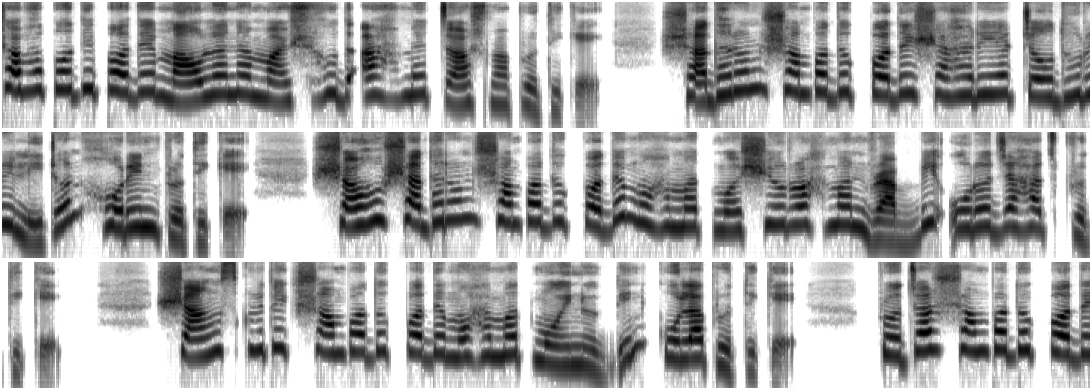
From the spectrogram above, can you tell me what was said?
সভাপতি পদে মাওলানা মাসহুদ আহমেদ চশমা প্রতীকে, সাধারণ সম্পাদক পদে শাহরিয়ার চৌধুরী লিটন হরিণ প্রতীকে সহ সাধারণ সম্পাদক পদে মোহাম্মদ মশিউর রহমান রাব্বি উড়োজাহাজ প্রতীকে, সাংস্কৃতিক সম্পাদক পদে মোহাম্মদ মঈনুদ্দিন কোলা প্রতীকে, প্রচার সম্পাদক পদে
